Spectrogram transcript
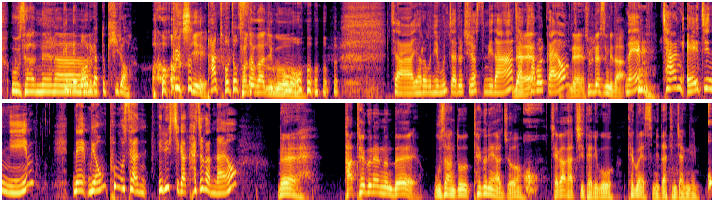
우산 내놔. 근데 머리가 또 길어. 어, 그렇지. 다 젖었어. 젖어가지고. 어. 자, 여러분이 문자를 주셨습니다. 자, 네. 가볼까요? 네, 준비됐습니다. 네. 장애진님. 네, 명품 우산 이리 씨가 가져갔나요? 네. 다 퇴근했는데 우산도 퇴근해야죠. 어. 제가 같이 데리고 퇴근했습니다, 팀장님. 어,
